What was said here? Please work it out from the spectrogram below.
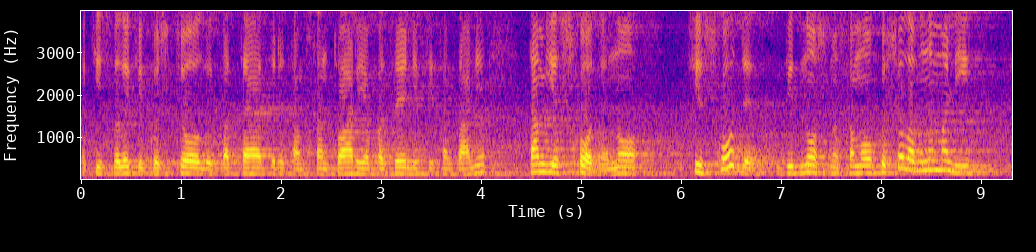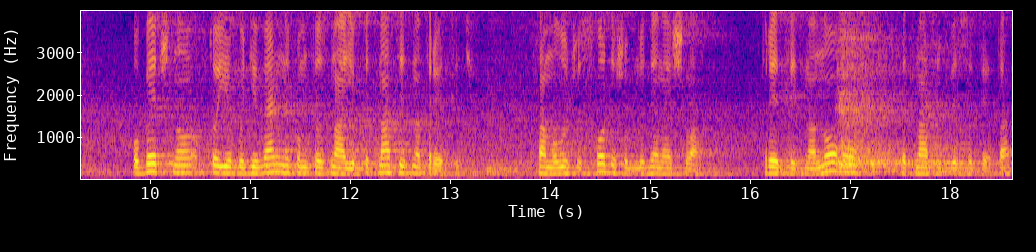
якісь великі костьоли, катедри, там, сантуарія, базиліки і так далі, там є сходи. але ці сходи відносно самого костьола вони малі. Обично, хто є будівельником, то знає 15 на 30. Саме сходи, щоб людина йшла. 30 на ногу, 15 висоти. Так?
